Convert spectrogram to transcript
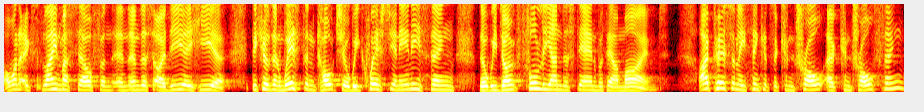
I want to explain myself and, and, and, this idea here. Because in Western culture, we question anything that we don't fully understand with our mind. I personally think it's a control, a control thing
